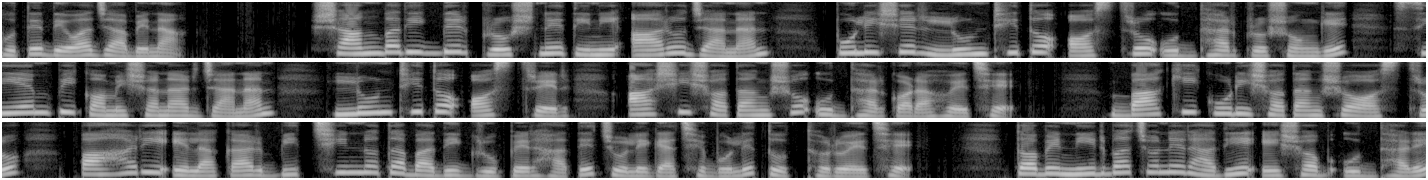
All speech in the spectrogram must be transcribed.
হতে দেওয়া যাবে না। সাংবাদিকদের প্রশ্নে তিনি আরও জানান, পুলিশের লুণ্ঠিত অস্ত্র উদ্ধার প্রসঙ্গে সিএমপি কমিশনার জানান, লুণ্ঠিত অস্ত্রের আশি শতাংশ উদ্ধার করা হয়েছে। বাকি কুড়ি শতাংশ অস্ত্র পাহাড়ি এলাকার বিচ্ছিন্নতাবাদী গ্রুপের হাতে চলে গেছে বলে তথ্য রয়েছে। তবে নির্বাচনের আগে এসব উদ্ধারে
